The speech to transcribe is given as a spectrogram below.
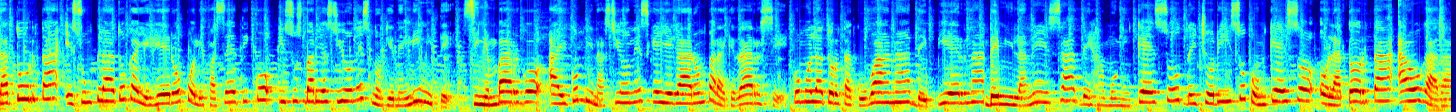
La torta es un plato callejero polifacético y sus variaciones no tienen límite. Sin embargo, hay combinaciones que llegaron para quedarse, como la torta cubana, de pierna, de milanesa, de jamón y queso, de chorizo con queso o la torta ahogada.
